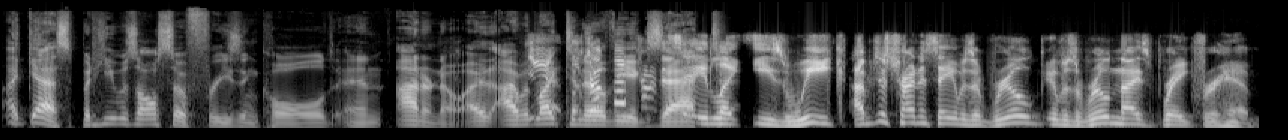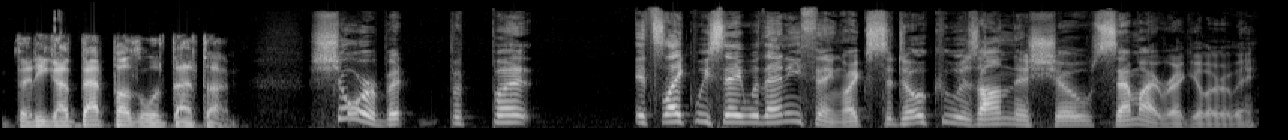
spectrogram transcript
I guess, but he was also freezing cold, and I don't know. I, I would Yeah, like to know I'm not the to exact. say, like he's weak. I'm just trying to say it was a real it was a real nice break for him that he got that puzzle at that time. Sure, but but but it's like we say with anything. Like Sudoku is on this show semi regularly.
